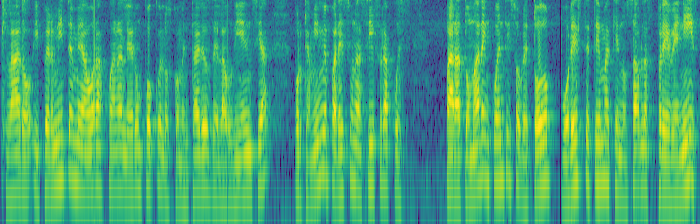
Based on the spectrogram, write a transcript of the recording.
Claro, y permíteme ahora, Juana, leer un poco los comentarios de la audiencia, porque a mí me parece una cifra, pues, para tomar en cuenta y sobre todo por este tema que nos hablas, prevenir,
